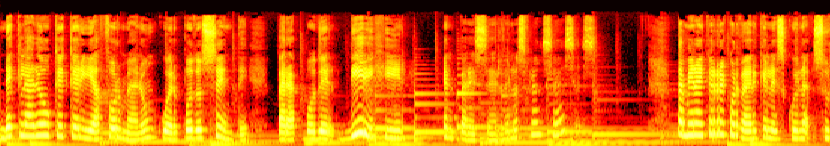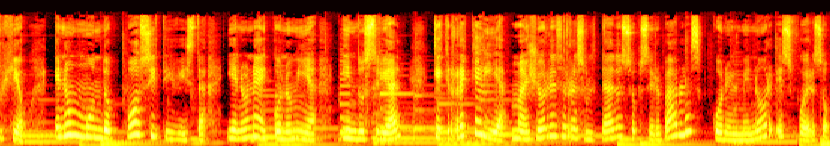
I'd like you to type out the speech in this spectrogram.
declaró que quería formar un cuerpo docente para poder dirigir el parecer de los franceses. También hay que recordar que la escuela surgió en un mundo positivista y en una economía industrial que requería mayores resultados observables con el menor esfuerzo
